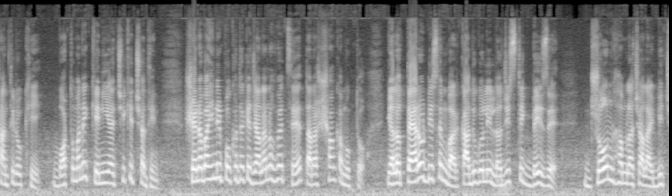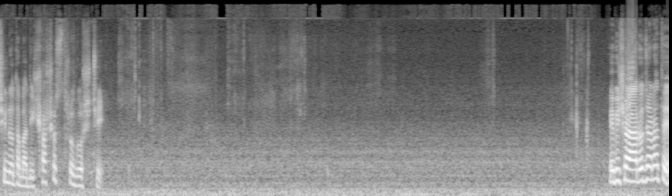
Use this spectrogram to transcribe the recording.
শান্তিরক্ষী। বর্তমানে কেনিয়ায় চিকিৎসাধীন। সেনাবাহিনীর পক্ষ থেকে জানানো হয়েছে, তারা শঙ্কামুক্ত। গেল তেরো ডিসেম্বর কাদুগলি লজিস্টিক বেজে ড্রোন হামলা চালায় বিচ্ছিন্নতাবাদী সশস্ত্র গোষ্ঠী। এ বিষয়ে আরও জানাতে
